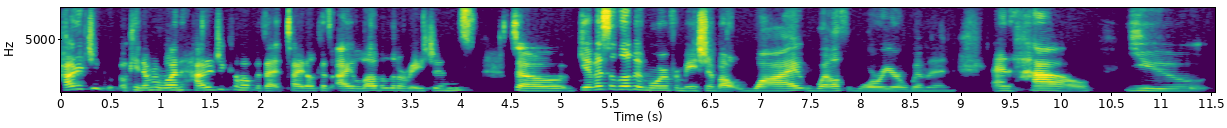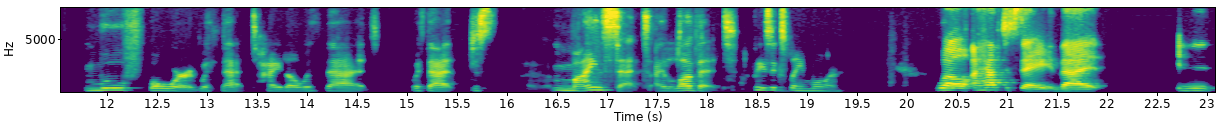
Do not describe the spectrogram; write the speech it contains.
how did you, okay, number one, how did you come up with that title? Because I love alliterations. So give us a little bit more information about why Wealth Warrior Women and how you move forward with that title, with that, with that just uh, mindset. I love it. Please explain more. Well, I have to say that in,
